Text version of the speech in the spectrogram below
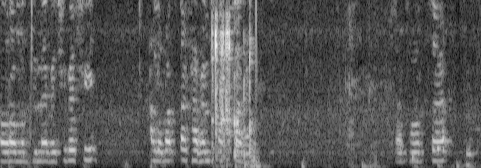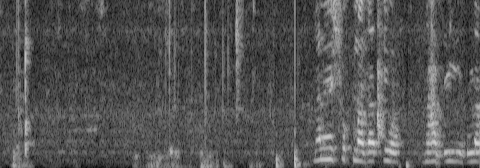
গরমের দিনে বেশি বেশি আলু ভর্তা খাবেন, শাক খাবেন। তারপর হচ্ছে মানে শুকনো জাতীয় ভাজি এগুলা।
